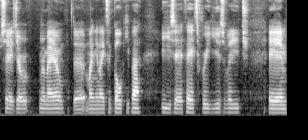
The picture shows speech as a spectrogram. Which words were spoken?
Sergio Romero, the Man United goalkeeper. He's uh, 33 years of age. Um,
